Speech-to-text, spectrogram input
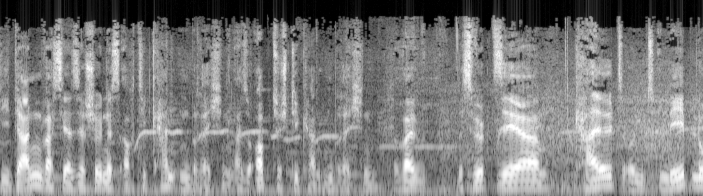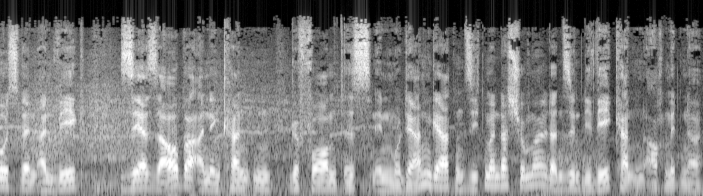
die dann, was ja sehr schön ist, auch die Kanten brechen, also optisch die Kanten brechen. Weil es wirkt sehr kalt und leblos, wenn ein Weg sehr sauber an den Kanten geformt ist. In modernen Gärten sieht man das schon mal. Dann sind die Wegkanten auch mit einer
